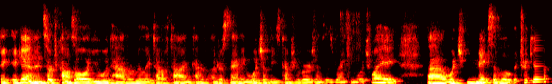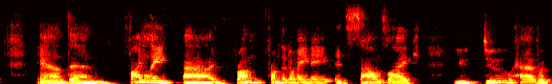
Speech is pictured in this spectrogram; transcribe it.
again, in Search Console, you would have a really tough time kind of understanding which of these country versions is ranking which way, uh, which makes it a little bit trickier. And then finally, uh, from, from the domain name, it sounds like you do have a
